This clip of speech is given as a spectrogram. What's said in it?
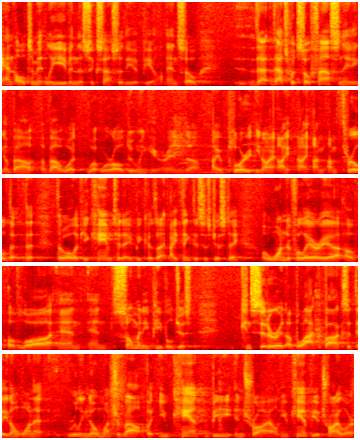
and ultimately even the success of the appeal. And so that, that's what's so fascinating about, about what, what we're all doing here. And um, I implore, you know, I, I, I'm, I'm thrilled that, that, that all of you came today because I, I think this is just a, a wonderful area of, of law and, and so many people just consider it a black box that they don't want to really know much about. But you can't be in trial, you can't be a trial lawyer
